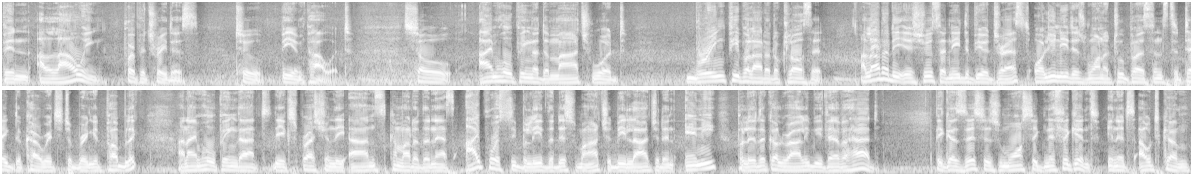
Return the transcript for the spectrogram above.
been allowing perpetrators to be empowered. So I'm hoping that the march would bring people out of the closet. A lot of the issues that need to be addressed, all you need is one or two persons to take the courage to bring it public. And I'm hoping that the expression, the ants come out of the nest. I personally believe that this march should be larger than any political rally we've ever had. Because this is more significant in its outcome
